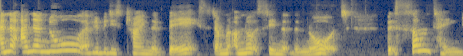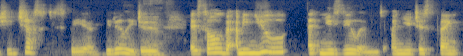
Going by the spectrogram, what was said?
and and I know everybody's trying their best. I'm I'm not saying that they're not, but sometimes you just despair. You really do. Yeah. It's all about. I mean, you look at New Zealand and you just think,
